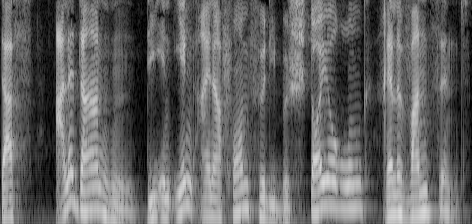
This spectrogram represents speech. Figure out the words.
dass alle Daten, die in irgendeiner Form für die Besteuerung relevant sind,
